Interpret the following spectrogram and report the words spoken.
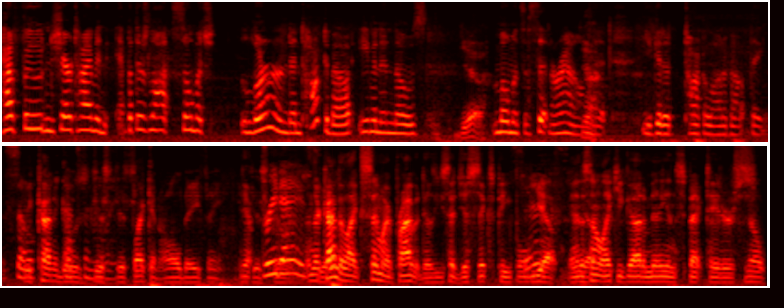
have food and share time and but there's lots so much learned and talked about even in those yeah. moments of sitting around Yeah. that you get to talk a lot about things so it kind of goes just. really- It's like an all-day thing. It Yep. just Three goes. days. And they're Yeah. kind of like semi-private deals. You said just six people, Six. Yeah, and it's yeah. not like you got a million spectators. No,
